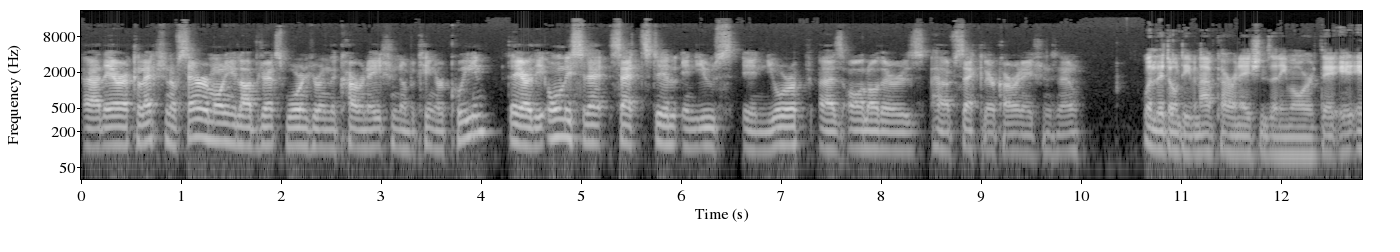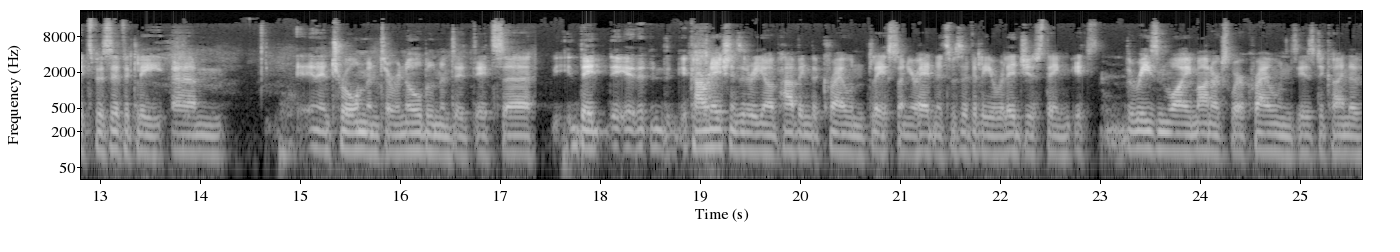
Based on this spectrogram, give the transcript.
Uh, they are a collection of ceremonial objects worn during the coronation of a king or queen. They are the only set, set still in use in Europe, as all others have secular coronations now. Well, they don't even have coronations anymore. They, it, it's specifically um, an enthronement or ennoblement. It, it's uh, they it, it, coronation is literally you know having the crown placed on your head, and it's specifically a religious thing. It's the reason why monarchs wear crowns is to kind of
